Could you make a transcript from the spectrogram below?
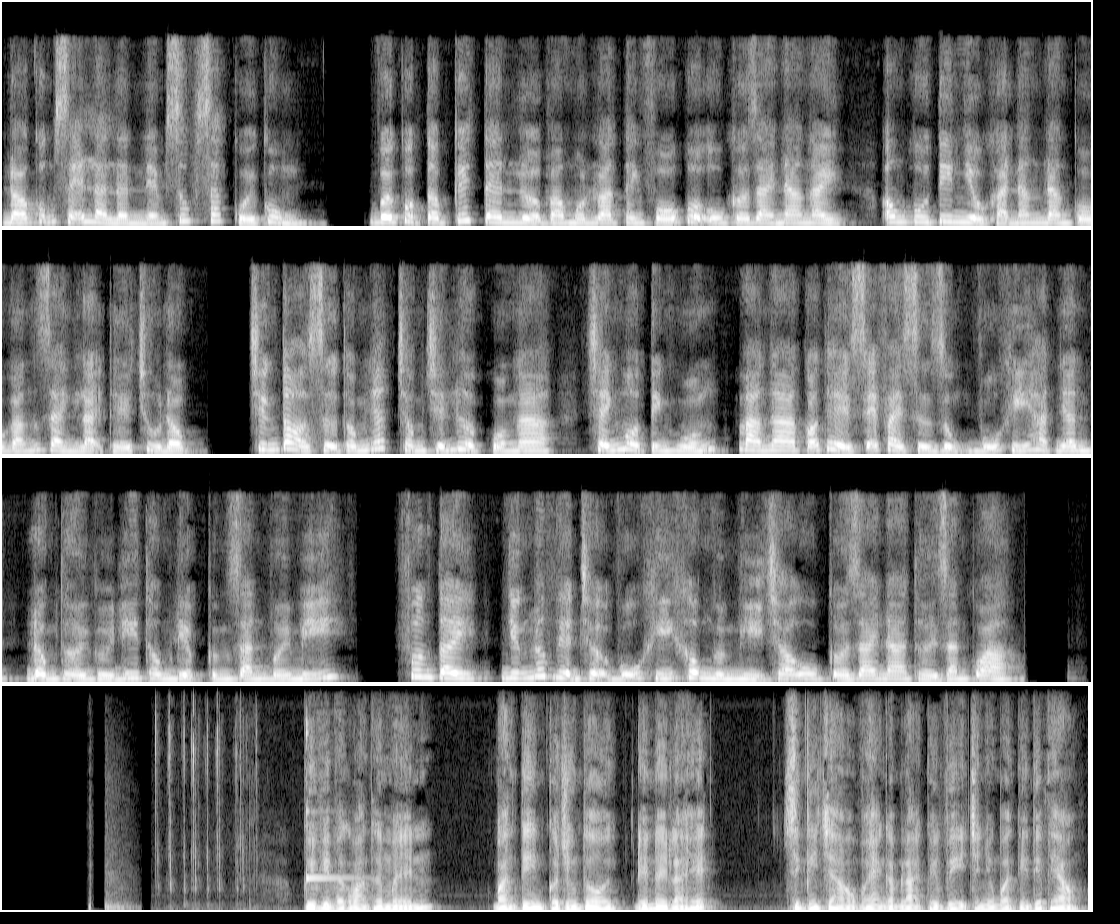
Đó cũng sẽ là lần ném xúc sắc cuối cùng. Với cuộc tập kích tên lửa vào một loạt thành phố của Ukraine ngày, ông Putin nhiều khả năng đang cố gắng giành lại thế chủ động, chứng tỏ sự thống nhất trong chiến lược của Nga tránh một tình huống mà Nga có thể sẽ phải sử dụng vũ khí hạt nhân, đồng thời gửi đi thông điệp cứng rắn với Mỹ. Phương Tây, những nước viện trợ vũ khí không ngừng nghỉ cho Ukraine thời gian qua. Quý vị và các bạn thân mến, bản tin của chúng tôi đến đây là hết. Xin kính chào và hẹn gặp lại quý vị trong những bản tin tiếp theo.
